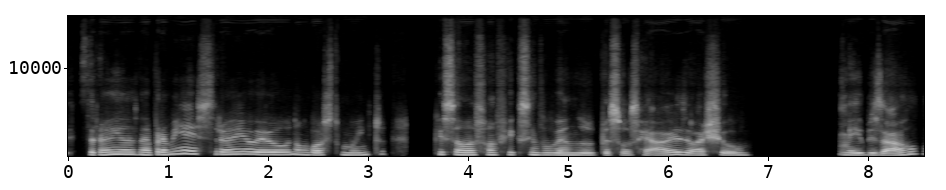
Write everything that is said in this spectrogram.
estranhas, né, pra mim é estranho, eu não gosto muito, que são as fanfics envolvendo pessoas reais, eu acho meio bizarro.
